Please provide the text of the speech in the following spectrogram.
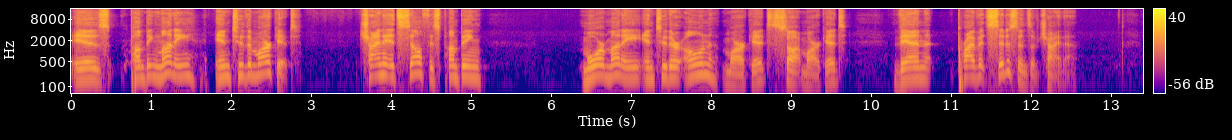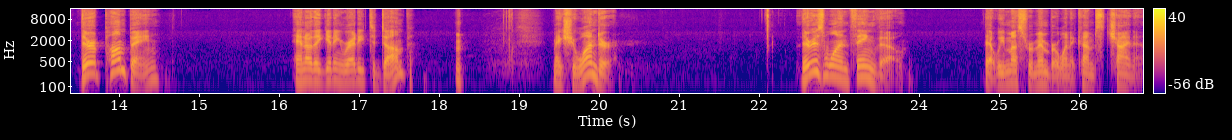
is pumping money into the market. China itself is pumping more money into their own market, stock market, than private citizens of China. They're pumping, and are they getting ready to dump? Hmm. Makes you wonder. There is one thing, though, that we must remember when it comes to China,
